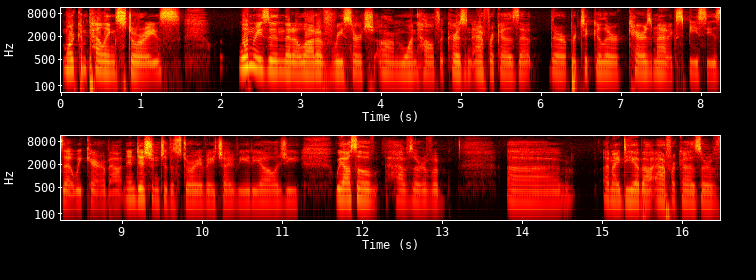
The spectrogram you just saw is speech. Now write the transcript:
more compelling stories. One reason that a lot of research on One Health occurs in Africa is that there are particular charismatic species that we care about. In addition to the story of HIV etiology, we also have sort of a uh, an idea about Africa as sort of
